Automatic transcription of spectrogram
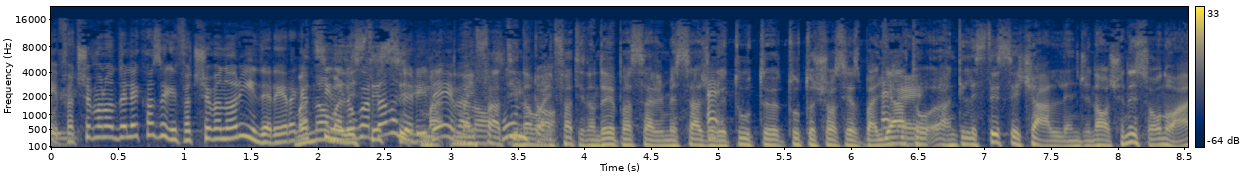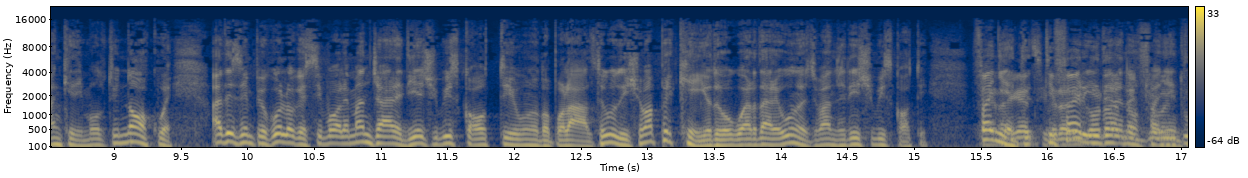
poi- Facevano delle cose che facevano ridere, i Ma ragazzini no, ma lo guardavano stesse- e ma- ridevano. Ma, infatti, punto. no, ma infatti non deve passare il messaggio Eh. che tutto, tutto ciò sia sbagliato, Eh. anche le stesse challenge, no? ce ne sono anche di molto innocue. Ad esempio, quello che si vuole mangiare 10 biscotti uno dopo l'altro. Uno dice: Ma perché io devo guardare uno che si mangia 10 biscotti? Fa Eh, niente, ti fa ridere, non fa niente.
